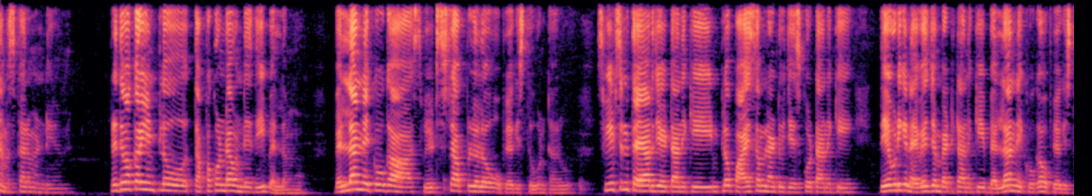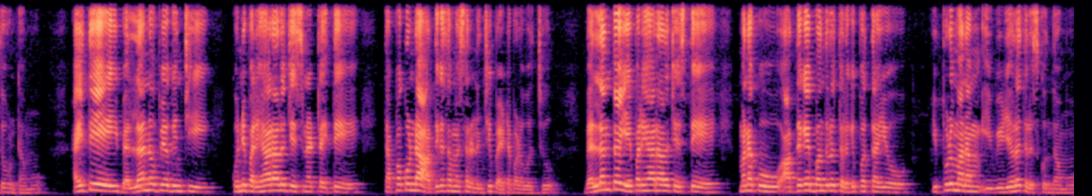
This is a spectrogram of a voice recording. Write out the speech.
నమస్కారం అండి ప్రతి ఒక్కరి ఇంట్లో తప్పకుండా ఉండేది బెల్లము. బెల్లాన్ని ఎక్కువగా స్వీట్స్ షాపులలో ఉపయోగిస్తూ ఉంటారు. స్వీట్స్ని తయారు చేయడానికి ఇంట్లో పాయసం లాంటివి చేసుకోవటానికి దేవుడికి నైవేద్యం పెట్టడానికి బెల్లాన్ని ఎక్కువగా ఉపయోగిస్తూ ఉంటాము. అయితే ఈ బెల్లాన్ని ఉపయోగించి కొన్ని పరిహారాలు చేసినట్లయితే తప్పకుండా ఆర్థిక సమస్యల నుంచి బయటపడవచ్చు. బెల్లంతో ఏ పరిహారాలు చేస్తే మనకు ఆర్థిక ఇబ్బందులు తొలగిపోతాయో ఇప్పుడు మనం ఈ వీడియోలో తెలుసుకుందాము.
